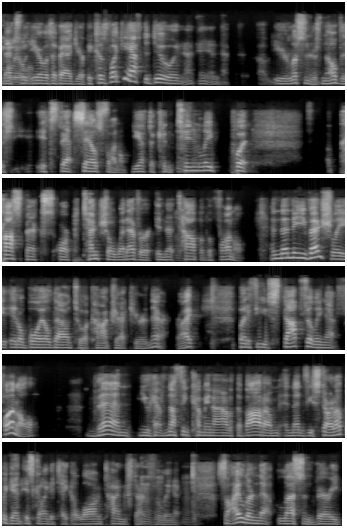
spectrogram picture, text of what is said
Next year was a bad year because what you have to do, and, and your listeners know this, it's that sales funnel. You have to mm-hmm. continually mm-hmm. put prospects or potential whatever in that mm-hmm. top of the funnel. And then eventually it'll boil down to a contract here and there, right? But if you stop filling that funnel, then you have nothing coming out at the bottom and then if you start up again it's going to take a long time to start mm-hmm, filling it. mm-hmm. so i learned that lesson very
